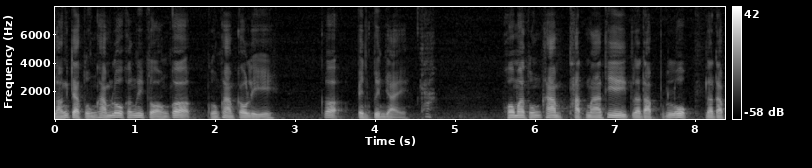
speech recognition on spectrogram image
หลังจากสงครามโลกครั้งที่สองก็สงครามเกาหลี ก็เป็นปืนใหญ่ค่ะพอมาสงครามถัดมาที่ระดับโลกระดับ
